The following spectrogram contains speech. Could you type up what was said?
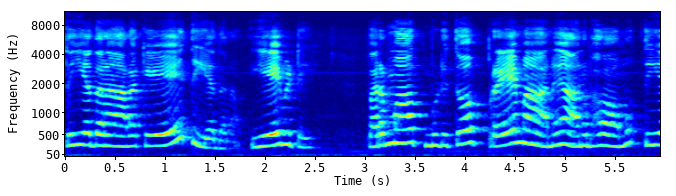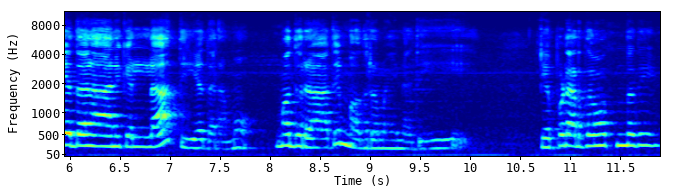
తీయదనాలకే తీయదనం. ఏమిటి? పరమాత్ముడితో ప్రేమ అనే అనుభవము తీయదనానికెల్లా తీయదనము. మధురాది మధురమైనది. ఎప్పుడు అర్థమవుతుంది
